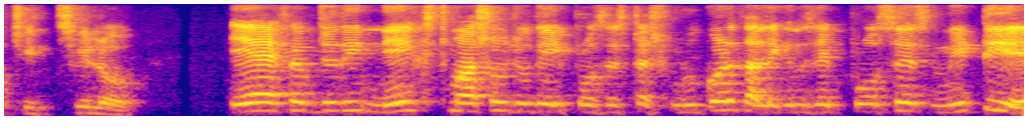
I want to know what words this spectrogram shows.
উচিত ছিল। এআইএফএফ যদি নেক্সট মাসেও যদি এই প্রসেসটা শুরু করে, তাহলে কিন্তু সেই প্রসেস মিটিয়ে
